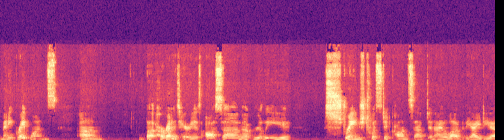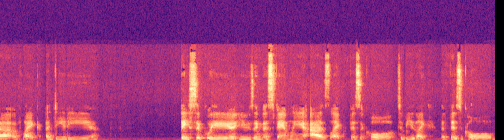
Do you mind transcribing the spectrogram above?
many great ones. Um, but Hereditary is awesome, really strange, twisted concept, and I love the idea of like a deity basically using this family as like physical to be like the physical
